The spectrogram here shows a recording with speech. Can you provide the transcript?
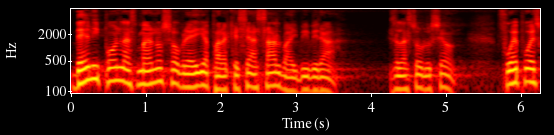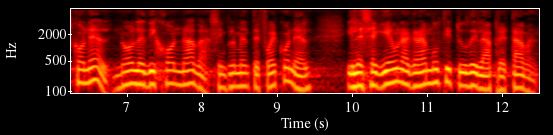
ven y pon las manos sobre ella para que sea salva y vivirá. Esa es la solución. Fue pues con él, no le dijo nada, simplemente fue con él y le seguía una gran multitud y le apretaban.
